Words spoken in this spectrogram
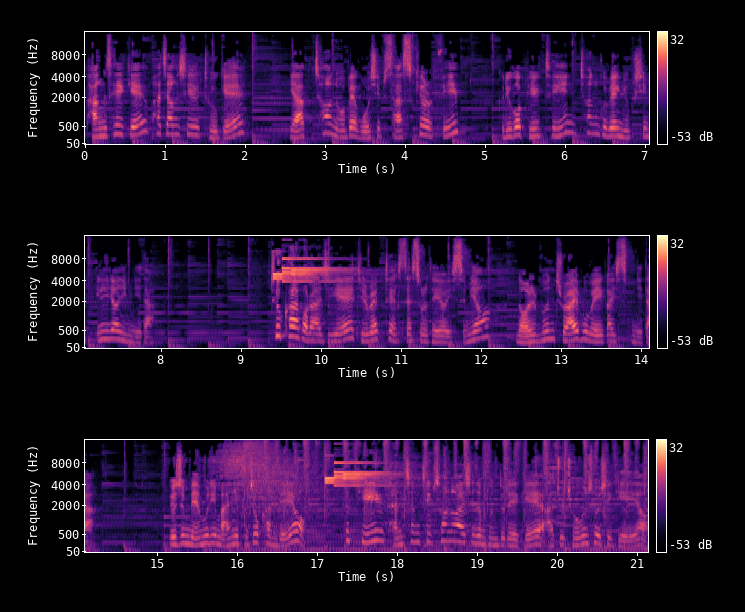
방 3개, 화장실 2개, 약 1554 스퀘어 피트, 그리고 빌트인 1961년입니다. 투칼 거라지에 디렉트 액세스로 되어 있으며 넓은 드라이브웨이가 있습니다. 요즘 매물이 많이 부족한데요. 특히 단층집 선호하시는 분들에게 아주 좋은 소식이에요.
